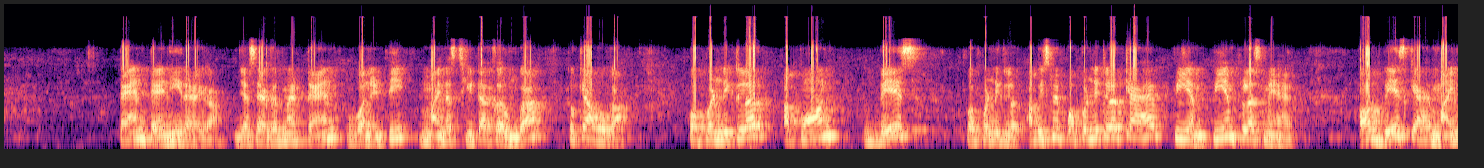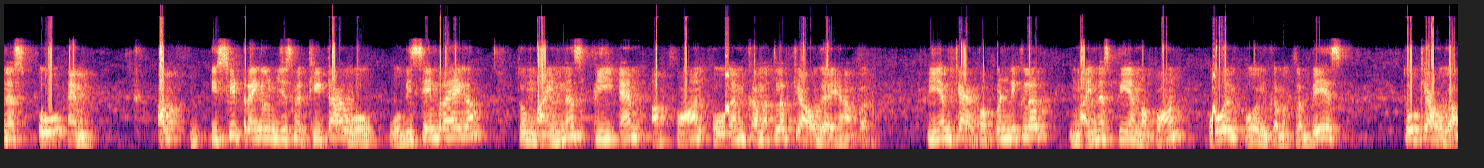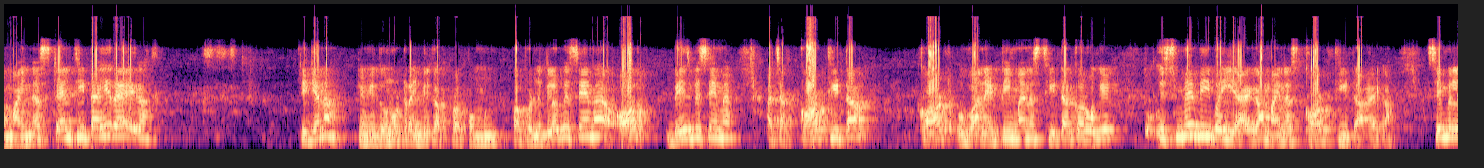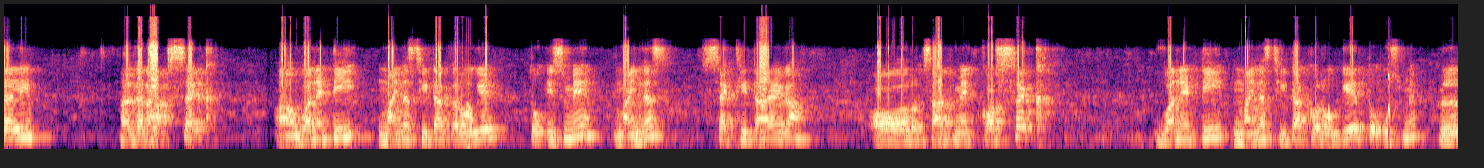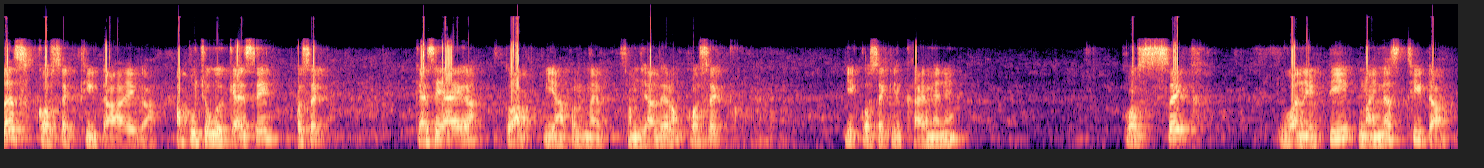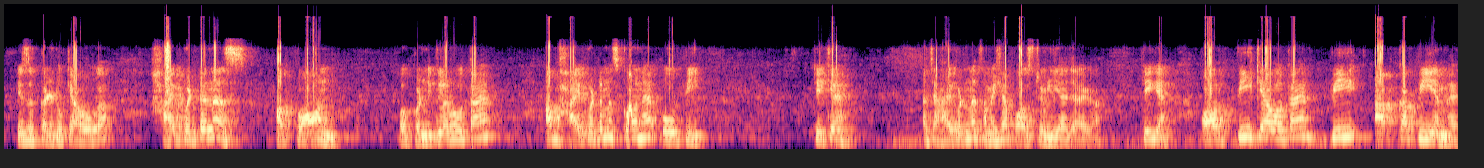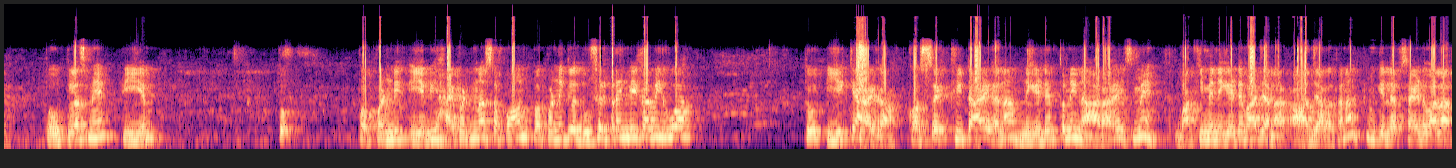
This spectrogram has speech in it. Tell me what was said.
टेन टेन ही रहेगा। जैसे अगर मैं टेन 180 एट्टी माइनस थीटा करूँगा तो क्या होगा? परपेंडिकुलर अपॉन बेस परपेंडिकुलर अब इसमें परपेंडिकुलर क्या है? पीएम पीएम प्लस में है। और बेस क्या है? माइनस ओ एम अब इसी ट्राइंगल में जिसमें थीटा है, वो वो भी सेम रहेगा। तो minus P M upon O M का मतलब क्या हो गया यहाँ पर? पी एम क्या है? Perpendicular minus P M upon O M O M का मतलब बेस तो क्या होगा? माइनस टेन थीटा ही रहेगा। ठीक है ना? क्योंकि दोनों ट्रायंगल का परपेंडिकुलर भी सेम है और बेस भी सेम है। अच्छा cot theta cot 180 eighty minus theta करोगे तो इसमें भी वही आएगा माइनस कॉट थीटा आएगा। सिमिलरली अगर आप सेक 180 एट्टी माइनस थीटा करोगे तो इसमें माइनस सेक थीटा आएगा। और साथ में कॉसेक 180 माइनस थीटा करोगे तो उसमें प्लस कॉसेक थीटा आएगा। आप पूछोगे कैसे कॉसेक कैसे आएगा? तो आप यहाँ पर मैं समझा दे रहा हूँ कॉसेक ये कॉसेक लिखा है मैंने। Cosec 180 minus theta is equal to क्या होगा? हाइपटनस अपॉन परपेंडिकुलर होता है। अब हाइपोटेनस कौन है? ओपी ठीक है? अच्छा हाइपोटेनस हमेशा पॉजिटिव लिया जाएगा। ठीक है? और पी क्या होता है? पी आपका पीएम है। तो प्लस में पीएम तो परपेंडिक ये भी हाइपोटेनस अपॉन परपेंडिकुलर दूसरे ट्रायंगल का भी हुआ। तो ये क्या आएगा? कॉसेक थीटा आएगा ना? निगेटिव तो नहीं ना आ रहा है इसमें। बाकी में निगेटिव आ जाना आ जा रहा था ना? क्योंकि लेफ़्ट साइड वाला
